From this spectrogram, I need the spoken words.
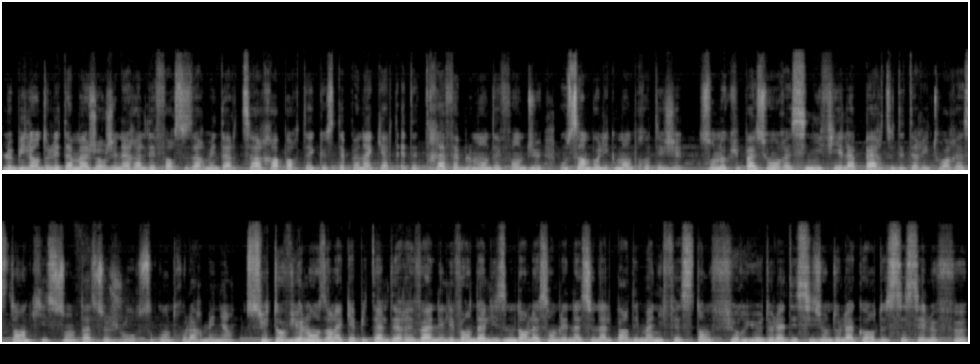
Le bilan de l'état-major général des forces armées d'Artsar rapportait que Stepanakert était très faiblement défendu ou symboliquement protégé. Son occupation aurait signifié la perte des territoires restants qui sont à ce jour sous contrôle arménien. Suite aux violences dans la capitale d'Erevan et les vandalismes dans l'Assemblée nationale par des manifestants furieux de la décision de l'accord de cesser le feu,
